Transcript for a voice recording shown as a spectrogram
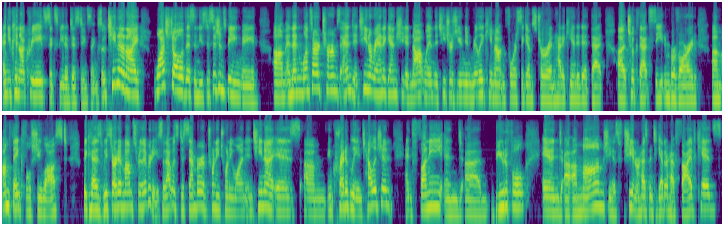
and you cannot create six feet of distancing. So Tina and I watched all of this and these decisions being made. Um, and then once our terms ended, Tina ran again. She did not win. The teachers union really came out in force against her and had a candidate that uh, took that seat in Brevard. Um, I'm thankful she lost because we started Moms for Liberty. So that was December of 2021. And Tina is um, incredibly intelligent and funny and um, beautiful and uh, a mom. She has she and her husband together have five kids,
